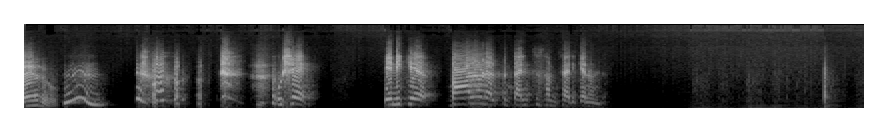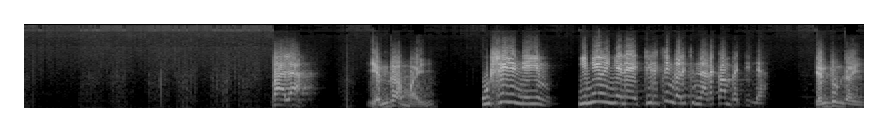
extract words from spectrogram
നേരോ. ഉഷേ എനിക്ക് ബാലോട് അല്പം തനിച്ച് സംസാരിക്കാനുണ്ട്. ബാല. എന്താ അമ്മായി? ഉഷയും നീയും ഇനിയും ഇങ്ങനെ ചിരിച്ചും കളിച്ചും നടക്കാൻ പറ്റില്ല. എന്തുണ്ടായി?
